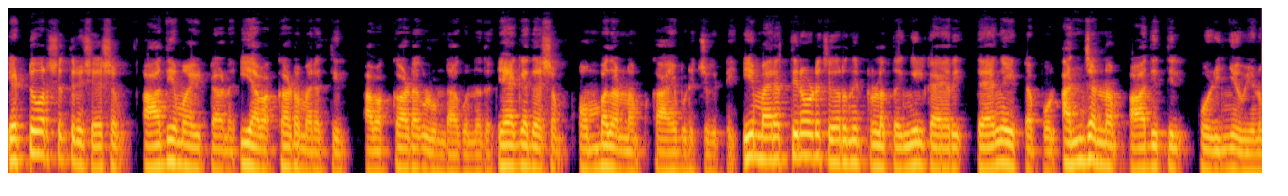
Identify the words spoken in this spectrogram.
എട്ടു വർഷത്തിനു ശേഷം ആദ്യമായിട്ടാണ് ഈ അവക്കാഡോ മരത്തിൽ അവക്കാഡകൾ ഉണ്ടാകുന്നത്. ഏകദേശം ഒമ്പതെണ്ണം കായ പിടിച്ചു കിട്ടി. ഈ മരത്തിനോട് ചേർന്നിട്ടുള്ള തെങ്ങിൽ കയറി തേങ്ങയിട്ടപ്പോൾ അഞ്ചെണ്ണം ആദ്യത്തിൽ കൊഴിഞ്ഞു വീണു.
